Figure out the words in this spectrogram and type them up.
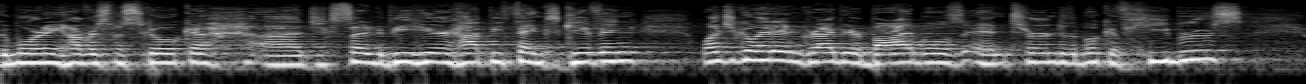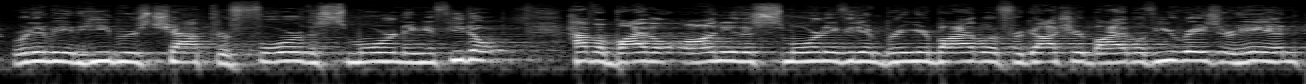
Good morning, Harvest Muskoka. Uh, just excited to be here. Happy Thanksgiving. Why don't you go ahead and grab your Bibles and turn to the book of Hebrews? We're going to be in Hebrews chapter 4 this morning. If you don't have a Bible on you this morning, if you didn't bring your Bible or forgot your Bible, if you raise your hand,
